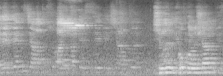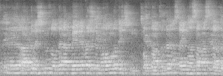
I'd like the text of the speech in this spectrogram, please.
Su arıtma tesisi inşaatı Şimdi bu konuşan e, arkadaşımız o dönem belediye başkanı olmadığı için toplantıda Sayın Hasan Aslan'la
